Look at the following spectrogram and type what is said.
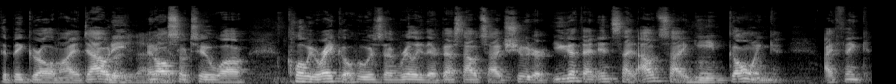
the big girl Amaya Dowdy Amaya Dowdy, and also too uh, Chloe Rako who is really their best outside shooter you got that inside outside Mm-hmm. game going I think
